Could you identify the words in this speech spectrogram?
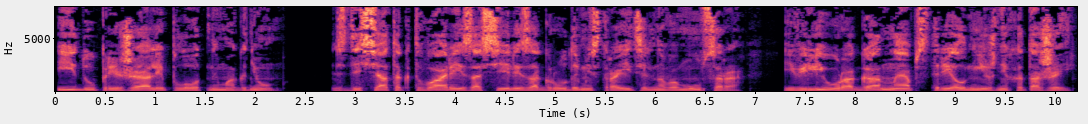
Иду прижали плотным огнем. С десяток тварей засели за грудами строительного мусора и вели ураганный обстрел нижних этажей,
